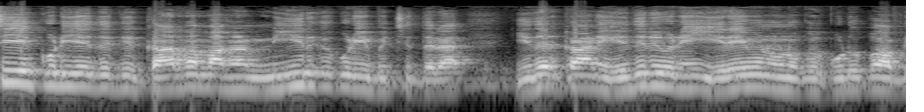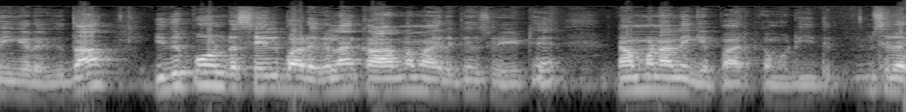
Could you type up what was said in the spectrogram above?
செய்யக்கூடியதுக்கு காரணமாக நீ இருக்கக்கூடிய பட்சத்தில் இதற்கான எதிர்வினை இறைவன் உனக்கு கொடுப்பா அப்படிங்கிறது தான் இது போன்ற செயல்பாடுகள்லாம் காரணமாக இருக்குன்னு சொல்லிட்டு நம்மளால இங்கே பார்க்க முடியுது. சில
